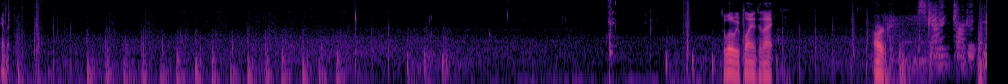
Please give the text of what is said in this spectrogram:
Damn it. So what are we playing tonight? Arc. Scanning target. No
